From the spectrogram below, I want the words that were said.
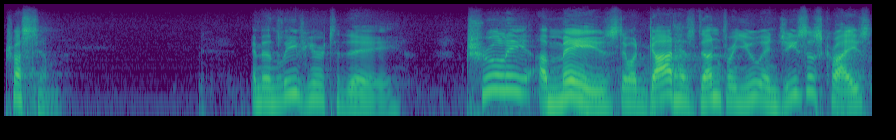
Trust Him. And then leave here today truly amazed at what God has done for you in Jesus Christ,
